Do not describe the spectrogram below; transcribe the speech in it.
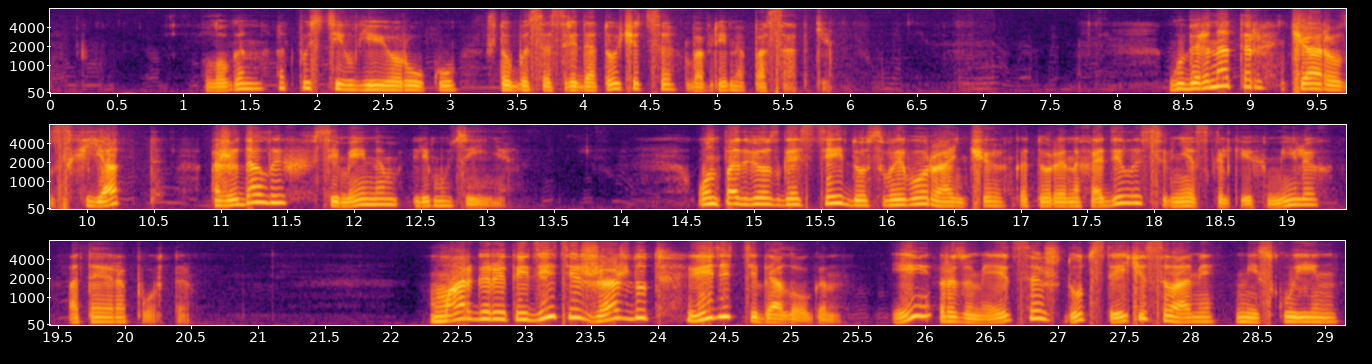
Логан отпустил ее руку, чтобы сосредоточиться во время посадки. Губернатор Чарльз Хьят ожидал их в семейном лимузине. Он подвез гостей до своего ранчо, которое находилось в нескольких милях от аэропорта. «Маргарет и дети жаждут видеть тебя, Логан, и, разумеется, ждут встречи с вами, мисс Куин».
